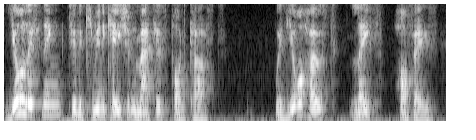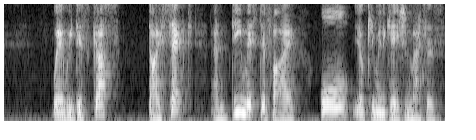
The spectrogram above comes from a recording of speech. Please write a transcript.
You're listening to the Communication Matters podcast with your host, Laith Hoffes, where we discuss, dissect, and demystify all your communication matters.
